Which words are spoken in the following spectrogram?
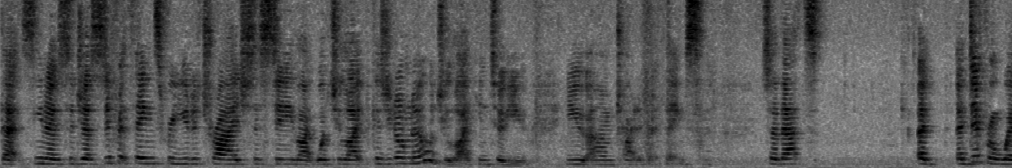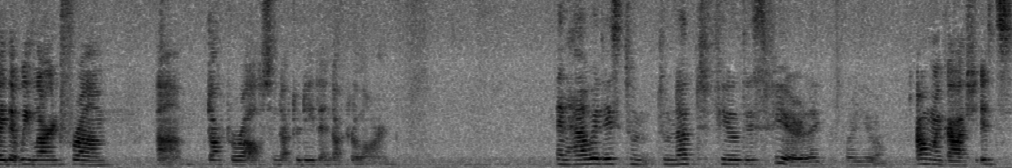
That's you know suggests different things for you to try just to see like what you like because you don't know what you like until you you um, try different things. So that's a, a different way that we learned from um, Dr. Ross and Dr. Ditza and Dr. Lauren. And how it is to to not feel this fear, like for you. Oh my gosh, it's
